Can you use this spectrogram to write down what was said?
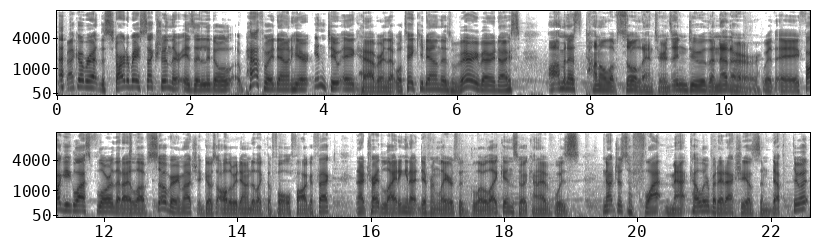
back over at the starter base section there is a little pathway down here into a cavern that will take you down this very very nice ominous tunnel of soul lanterns into the nether with a foggy glass floor that I love so very much. It goes all the way down to like the full fog effect. And I tried lighting it at different layers with glow lichen. So it kind of was not just a flat matte color, but it actually has some depth to it.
